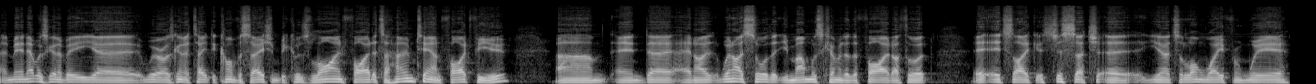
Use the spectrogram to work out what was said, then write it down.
And man, that was going to be uh, where I was going to take the conversation because Lion Fight, it's a hometown fight for you. Um, and uh, and I when I saw that your mum was coming to the fight, I thought it, it's like it's just such a you know it's a long way from where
